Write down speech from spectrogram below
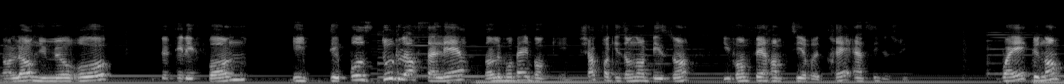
dans leur numéro de téléphone. Ils déposent tout leur salaire dans le mobile banking. Chaque fois qu'ils en ont besoin, ils vont faire un petit retrait, ainsi de suite. Vous voyez que non,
